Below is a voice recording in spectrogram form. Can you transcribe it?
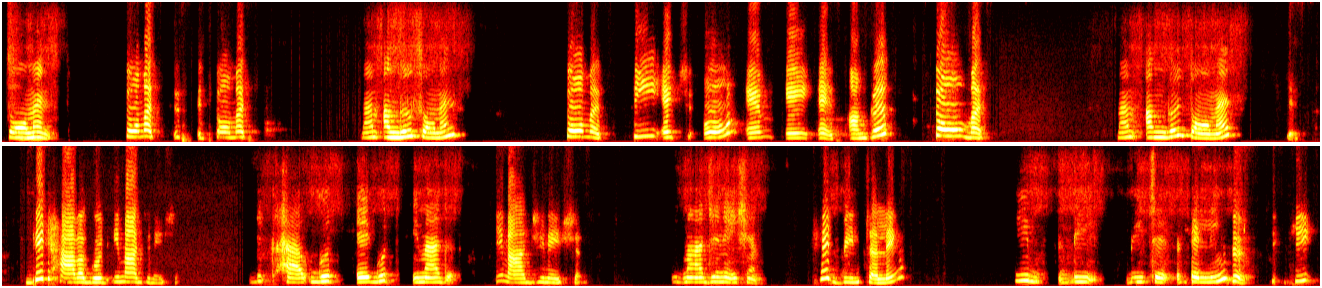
Thomas. Thomas. It's, it's Thomas. Ma'am Uncle Thomas. Thomas T H O M A S Uncle Thomas ma'am Uncle Thomas yes did have a good imagination did have good a good imagine imagination imagination. he'd been telling He be, be telling. D. He.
